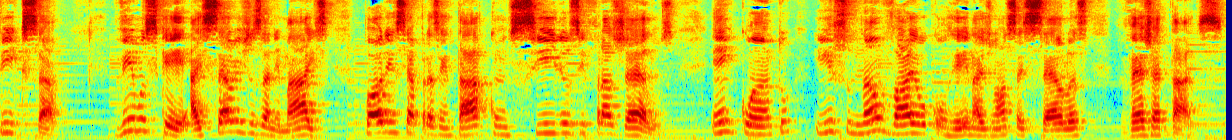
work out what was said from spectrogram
fixa. Vimos que as células dos animais podem se apresentar com cílios e flagelos, enquanto isso não vai ocorrer nas nossas células vegetais.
